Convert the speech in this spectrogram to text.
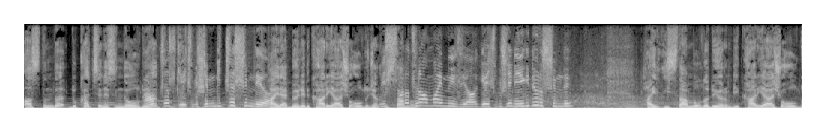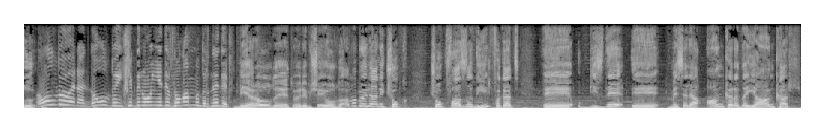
aslında dur kaç senesinde oldu Ne ya? yapacağız? Geçmişe mi gideceğiz şimdi ya? Hayır hayır, böyle bir kar yağışı oldu canım Biz İstanbul. tramvay mıyız ya? Geçmişe niye gidiyoruz şimdi? Hayır İstanbul'da diyorum bir kar yağışı oldu. Oldu herhalde oldu. 2017 falan mıdır nedir? Bir ara oldu evet öyle bir şey oldu ama böyle hani çok çok fazla değil fakat e, bizde e, mesela Ankara'da yağan kar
